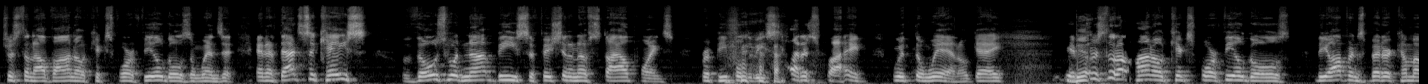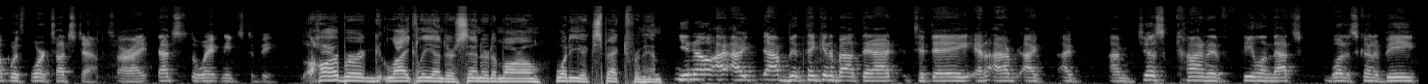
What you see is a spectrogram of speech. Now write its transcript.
Tristan Alvano kicks four field goals and wins it. And if that's the case, those would not be sufficient enough style points for people to be satisfied with the win. Okay, if Bill- Tristan Alvano kicks four field goals, the offense better come up with four touchdowns. All right, that's the way it needs to be. Haarberg likely under center tomorrow. What do you expect from him? You know, I, I have been thinking about that today, and I I, I I'm just kind of feeling that's what it's going to be,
